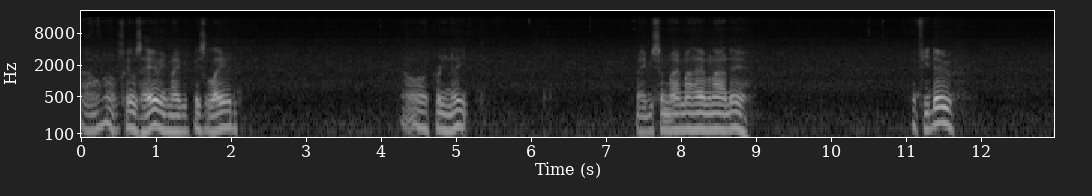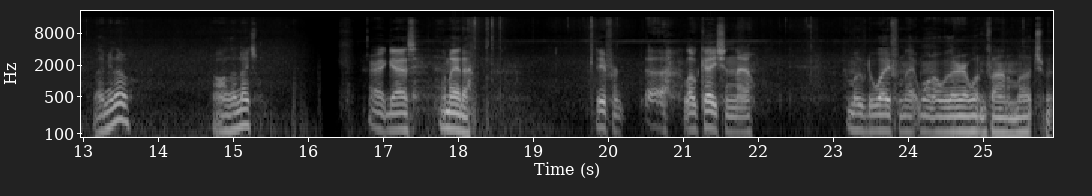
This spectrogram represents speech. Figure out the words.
I don't know, it feels heavy, maybe a piece of lead. Oh, pretty neat. Maybe somebody might have an idea. If you do, let me know. On the next one. Alright guys, I'm at a different uh, location now. I moved away from that one over there. I wasn't finding much, but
